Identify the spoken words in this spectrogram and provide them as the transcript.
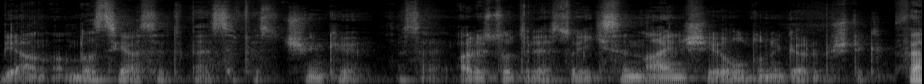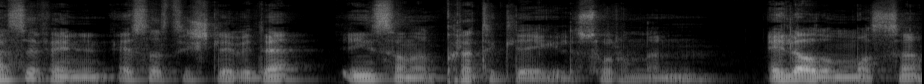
bir anlamda siyaset felsefesi. Çünkü mesela Aristoteles o ikisinin aynı şey olduğunu görmüştük. Felsefenin esas işlevi de insanın pratikle ilgili sorunlarının ele alınması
